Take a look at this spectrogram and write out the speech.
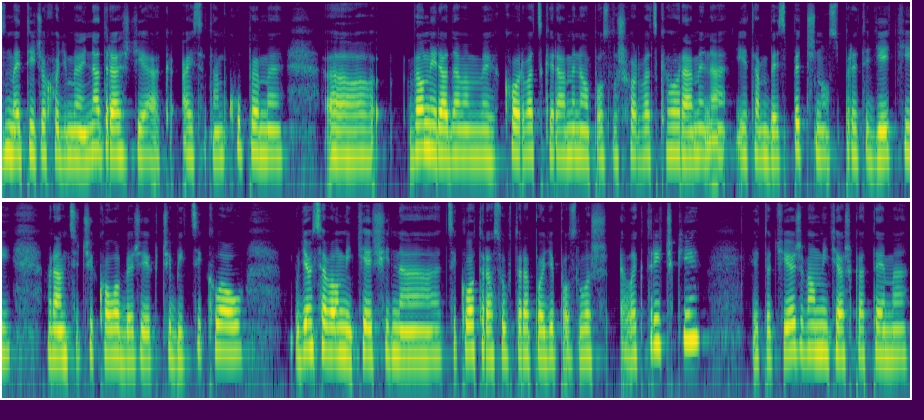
Sme tí, čo chodíme aj na draždiak, aj sa tam kúpeme. Veľmi rada máme chorvátske rameno a pozdĺž chorvátskeho ramena. Je tam bezpečnosť pre tie deti v rámci či kolobežiek, či bicyklov. Budem sa veľmi tešiť na cyklotrasu, ktorá pôjde pozdĺž električky. Je to tiež veľmi ťažká téma,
